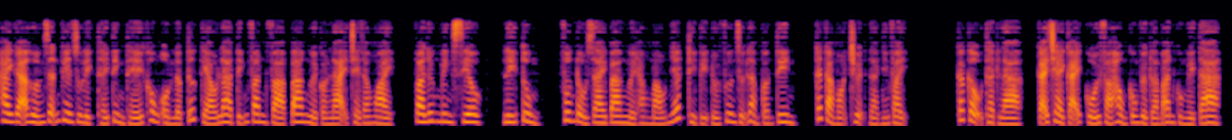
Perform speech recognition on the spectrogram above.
hai gã hướng dẫn viên du lịch thấy tình thế không ổn lập tức kéo La Tĩnh Văn và ba người còn lại chạy ra ngoài, và Lương Minh Siêu, Lý Tùng, Vương Đầu Dài ba người hăng máu nhất thì bị đối phương giữ làm con tin, tất cả mọi chuyện là như vậy. Các cậu thật là, cãi chày cãi cối phá hỏng công việc làm ăn của người ta,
